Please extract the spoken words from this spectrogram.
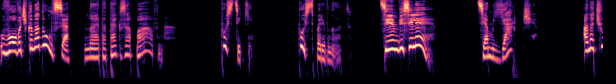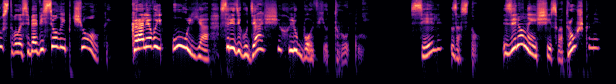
Вовочка надулся, но это так забавно. Пустяки. Пусть поревнуют. Тем веселее, тем ярче. Она чувствовала себя веселой пчелкой, королевой улья среди гудящих любовью трутней. Сели за стол. Зеленые щи с ватрушками,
